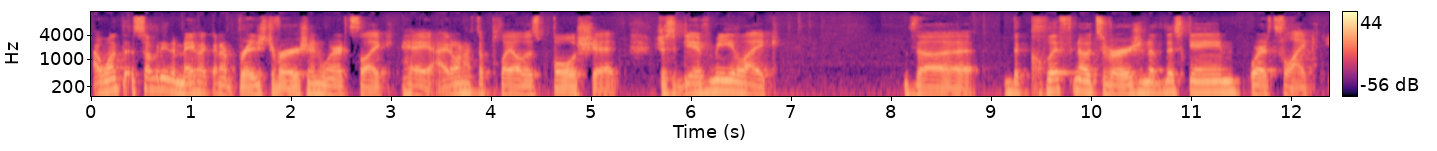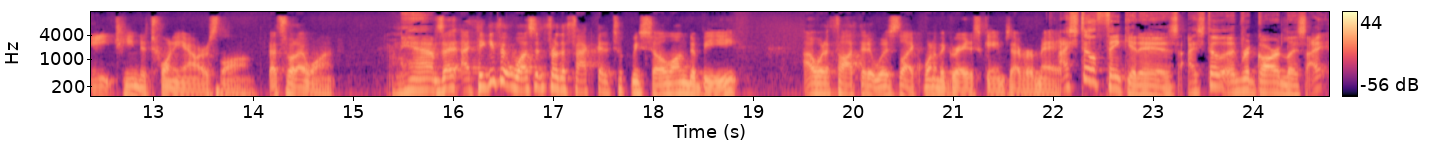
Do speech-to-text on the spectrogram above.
I want th- somebody to make like an abridged version where it's like, hey, I don't have to play all this bullshit. Just give me like the the Cliff Notes version of this game where it's like 18 to 20 hours long. That's what I want. Yeah. I, I think if it wasn't for the fact that it took me so long to beat, I would have thought that it was like one of the greatest games ever made. I still think it is. I still, regardless, I,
